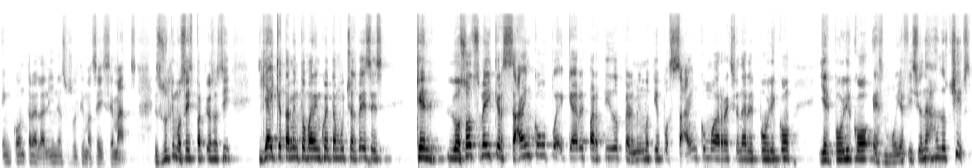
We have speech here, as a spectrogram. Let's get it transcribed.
en contra de la línea en sus últimas seis semanas. En sus últimos seis partidos así. Y hay que también tomar en cuenta muchas veces que los oddsmakers saben cómo puede quedar el partido, pero al mismo tiempo saben cómo va a reaccionar el público y el público es muy aficionado a los Chiefs,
